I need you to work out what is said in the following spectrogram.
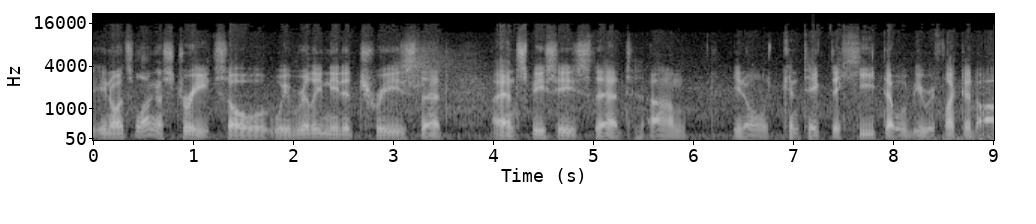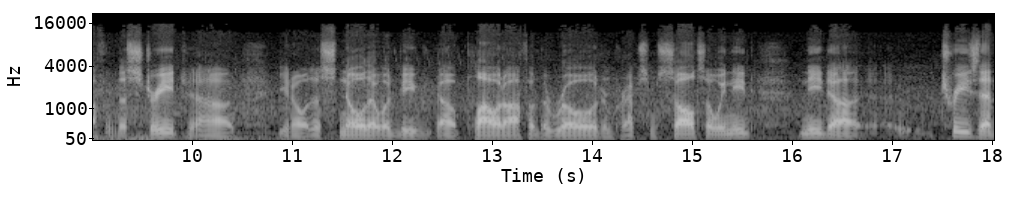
You know, it's along a street, so we really needed trees that, and species that, um, you know, can take the heat that would be reflected off of the street. Uh, you know, the snow that would be uh, plowed off of the road and perhaps some salt. So we need, need uh, trees that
